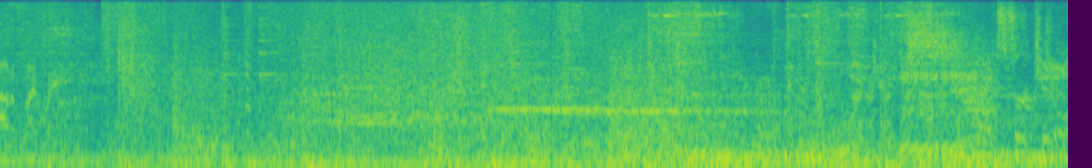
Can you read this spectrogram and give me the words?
Out of my way. Monster kill.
